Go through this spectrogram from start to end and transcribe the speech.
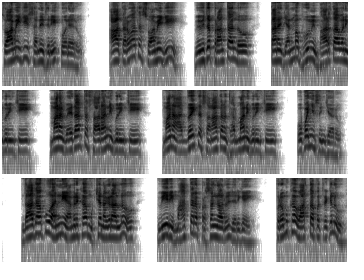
స్వామీజీ సన్నిధిని కోరారు. ఆ తర్వాత స్వామీజీ వివిధ ప్రాంతాల్లో తన జన్మభూమి భారతావని గురించి మన వేదాంత సారాన్ని గురించి మన అద్వైత సనాతన ధర్మాన్ని గురించి ఉపన్యసించారు. దాదాపు అన్ని అమెరికా ముఖ్య నగరాల్లో వీరి మహత్తర ప్రసంగాలు జరిగాయి. ప్రముఖ వార్తాపత్రికలు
